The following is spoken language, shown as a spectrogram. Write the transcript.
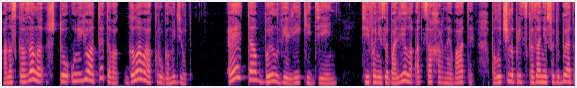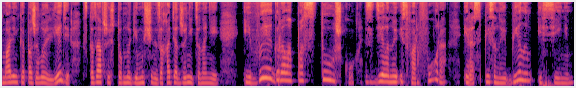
Она сказала, что у нее от этого голова кругом идет. Это был великий день. Тифани заболела от сахарной ваты, получила предсказание судьбы от маленькой пожилой леди, сказавшей, что многие мужчины захотят жениться на ней, и выиграла пастушку, сделанную из фарфора и расписанную белым и синим.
